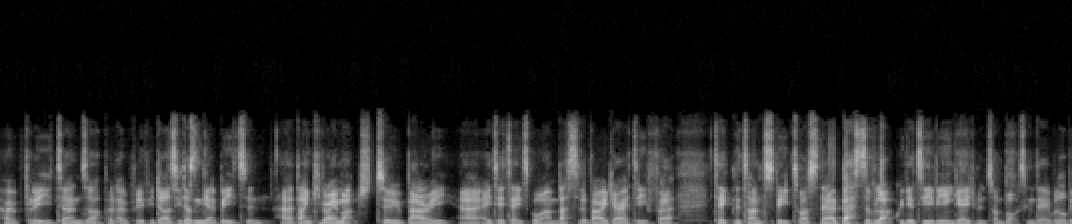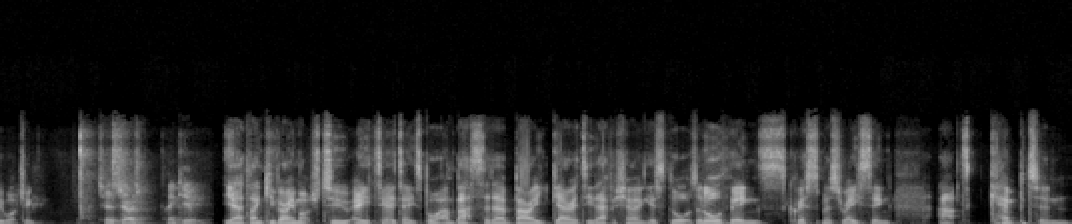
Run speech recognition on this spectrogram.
hopefully he turns up and hopefully if he does he doesn't get beaten uh, thank you very much to barry uh, 888 sport ambassador barry geraghty for taking the time to speak to us there best of luck with your tv engagements on boxing day we'll all be watching Cheers, George. Thank you. Yeah, thank you very much to 888 Sport Ambassador Barry Geraghty there for sharing his thoughts on all things Christmas racing at Kempton.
